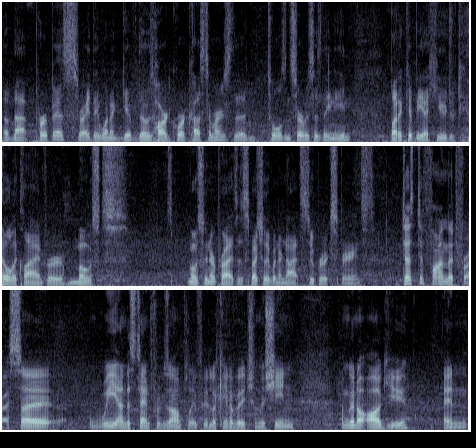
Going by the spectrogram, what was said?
of that purpose, right? They want to give those hardcore customers the tools and services they need, but it could be a huge hill to climb for most most enterprises, especially when they're not super experienced. Just define that for us. So we understand, for example, if we're looking at a virtual machine, I'm going to argue, and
